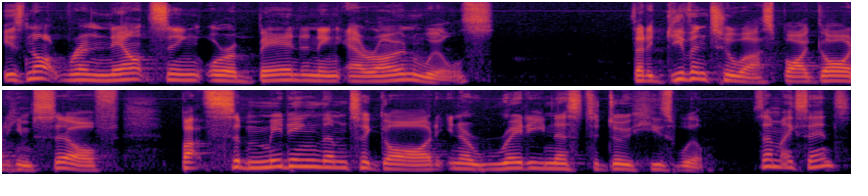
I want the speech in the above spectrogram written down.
is not renouncing or abandoning our own wills that are given to us by God Himself, but submitting them to God in a readiness to do His will. Does that make sense?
